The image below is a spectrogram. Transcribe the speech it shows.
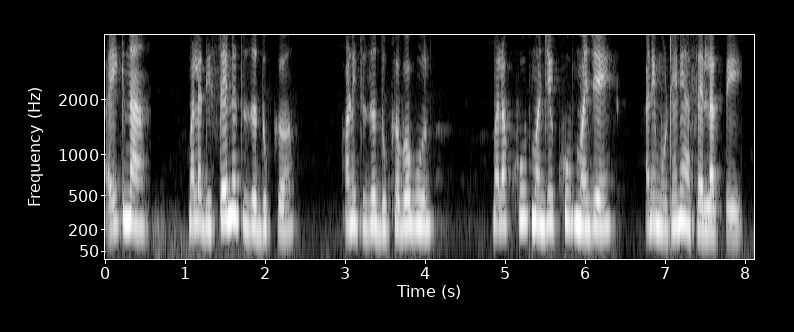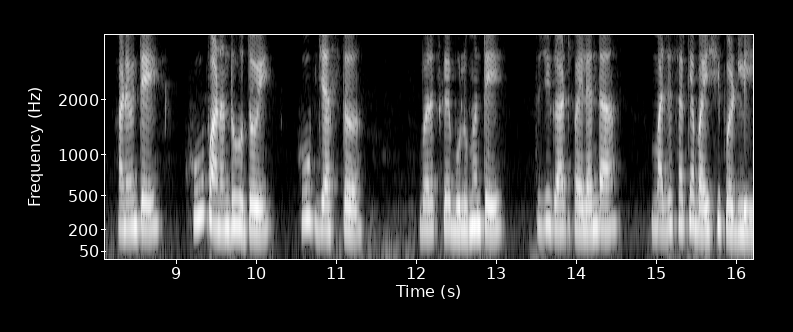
ऐक ना मला दिसतंय ना तुझं दुःख. आणि तुझं दुःख बघून मला खूप म्हणजे खूप मजे आणि मोठ्याने हसायला लागते. आणि म्हणते खूप आनंद होतोय खूप जास्त. बरंच काही बोलू म्हणते तुझी गाठ पहिल्यांदा माझ्यासारख्या बाईशी पडली.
